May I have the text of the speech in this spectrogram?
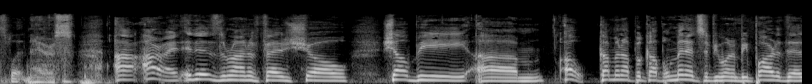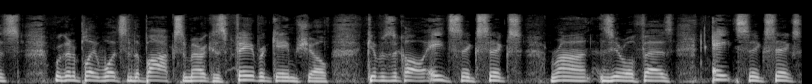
splitting hairs. Uh, all right, it is the Ron and Fez show. Shall be, um, oh, coming up a couple minutes if you want to be part of this. We're going to play What's in the Box, America's favorite game show. Give us a call, 866 Ron Zero Fez, 866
